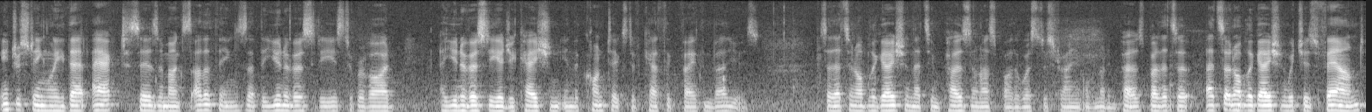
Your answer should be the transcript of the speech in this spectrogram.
Interestingly, that act says, amongst other things, that the university is to provide a university education in the context of Catholic faith and values. So that's an obligation that's imposed on us by the West Australian, or not imposed, but that's, a, that's an obligation which is found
